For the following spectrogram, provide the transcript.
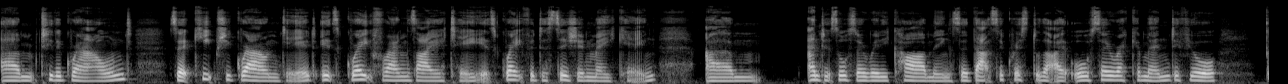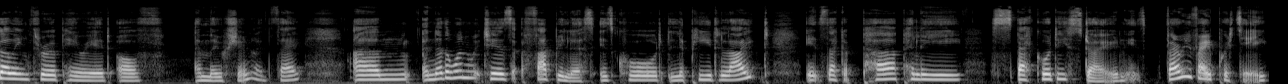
um, to the ground. So it keeps you grounded. It's great for anxiety, it's great for decision making. Um, and it's also really calming. So that's a crystal that I also recommend if you're going through a period of emotion, I'd say. Um, another one which is fabulous is called lepidolite. It's like a purpley speckledy stone. It's very, very pretty,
